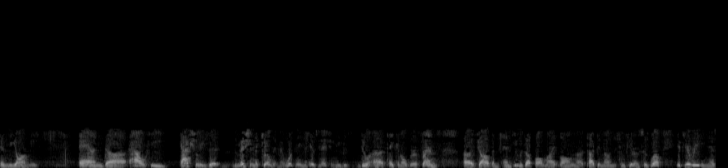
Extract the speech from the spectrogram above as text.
in the army and uh, how he actually the the mission that killed him it wasn't even his mission he was doing uh, taking over a friend's uh, job and and he was up all night long uh, typing on the computer and says well if you're reading this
